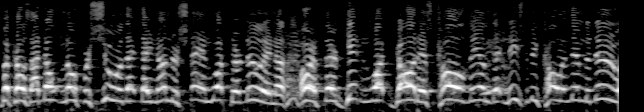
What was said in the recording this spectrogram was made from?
because I don't know for sure that they understand what they're doing or if they're getting what God has called them that needs to be calling them to do.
